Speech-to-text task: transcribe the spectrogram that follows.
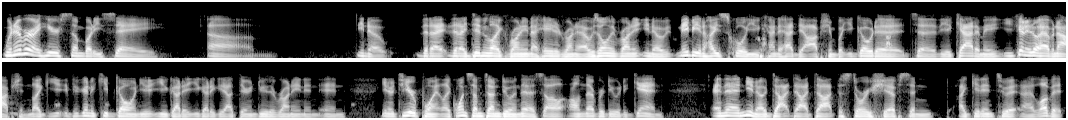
Whenever I hear somebody say, um, you know that I that I didn't like running. I hated running. I was only running. You know, maybe in high school you kind of had the option, but you go to to the academy, you kind of don't have an option. Like if you're going to keep going, you you got to you got to get out there and do the running. And and you know, to your point, like once I'm done doing this, I'll I'll never do it again. And then you know, dot dot dot, the story shifts, and I get into it, and I love it.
